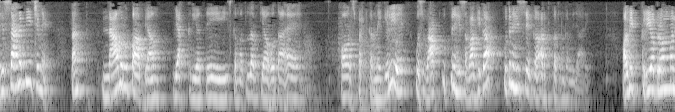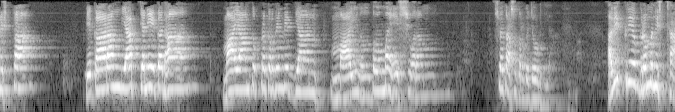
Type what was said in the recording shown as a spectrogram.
हिस्सा है बीच में। तंत नाम रूपाभ्याम व्याक्रियते, इसका मतलब क्या होता है? और स्पष्ट करने के लिए उस वाक्य उतने ही वाक्य का, उतने हिस्से का अर्थ कथन करने जा रहे अविक्रिय ब्रह्मनिष्ठा विकाराम व्याप्यनेकधा मायाम तो प्रकृति विद्यान माइन तो महेश्वरम। श्वेता सूत्र को जोड़ दिया। अविक्रिय ब्रह्मनिष्ठा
